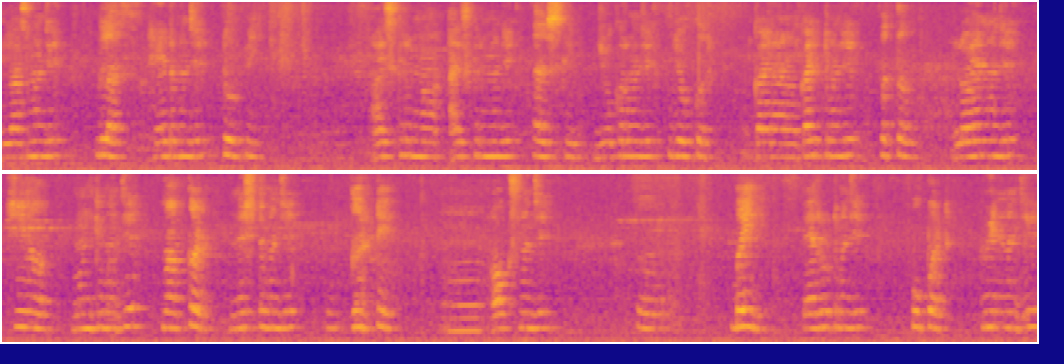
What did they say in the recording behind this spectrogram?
ग्लास म्हणजे ग्लास हेड म्हणजे टोपी आईस्क्रीम आईस्क्रीम म्हणजे आईस्क्रीम जोकर म्हणजे जोकर काय काईट म्हणजे पतंग लॉयन म्हणजे सिंह मंकी म्हणजे माकड नेस्ट म्हणजे घरटे. ऑक्स म्हणजे बैल पॅरोट म्हणजे पोपट क्वीन म्हणजे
